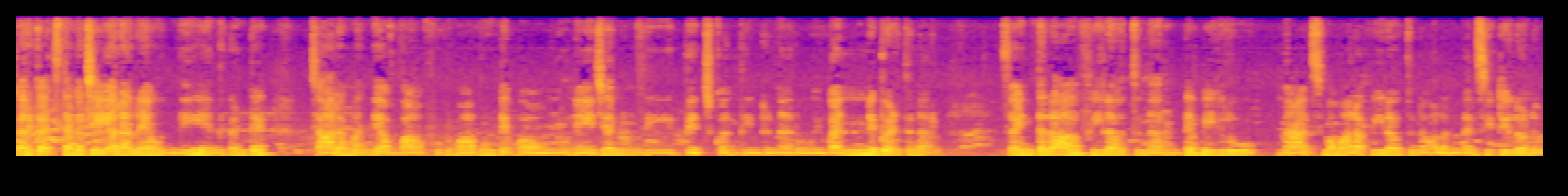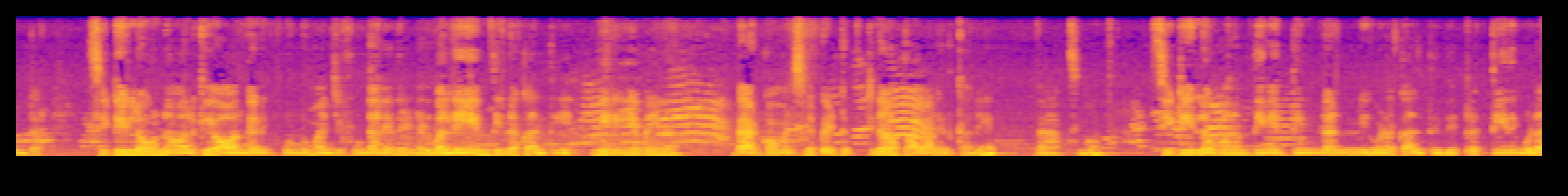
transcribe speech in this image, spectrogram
కానీ ఖచ్చితంగా చేయాలనే ఉంది. ఎందుకంటే చాలా మంది అబ్బా ఫుడ్ మాకుంటే బాగుండు నేచర్ నుండి తెచ్చుకొని తింటున్నారు ఇవన్నీ పెడుతున్నారు. సో ఇంతలా ఫీల్ అవుతున్నారంటే వీళ్ళు మ్యాక్సిమం అలా ఫీల్ అవుతున్న వాళ్ళందరూ సిటీలోనే ఉంటారు. సిటీలో ఉన్న వాళ్ళకి ఆర్గానిక్ ఫుడ్ మంచి ఫుడ్ అనేది ఉండదు. వాళ్ళు ఏం తిన్నా కల్తీ మీరు ఏమైనా బ్యాడ్ కామెంట్స్లో పెట్టినా పర్వాలేదు కానీ మ్యాక్సిమం సిటీలో మనం తినే తిండ్లన్నీ కూడా కల్తీదే. ప్రతిదీ కూడా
